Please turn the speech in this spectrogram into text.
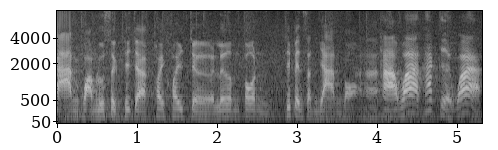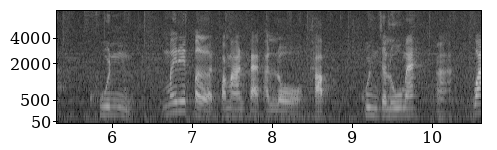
การความรู้สึกที่จะค่อยๆ เจอเริ่มต้นที่เป็นสัญญาณบอก ถามว่าถ้าเกิดว่าคุณไม่ได้เปิดประมาณ 8,000 โลครับ คุณจะรู้ไหมอ่าว่า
